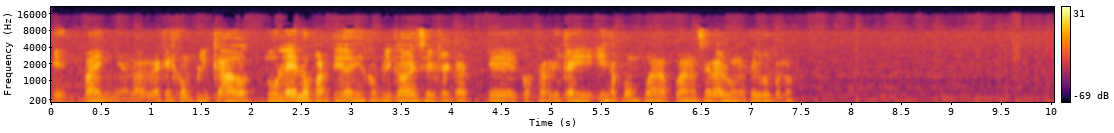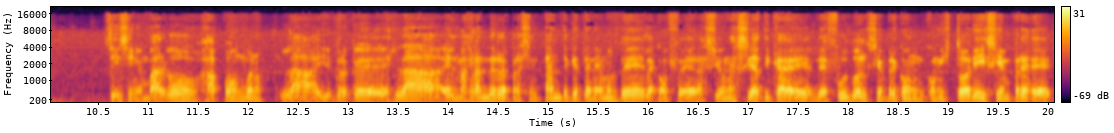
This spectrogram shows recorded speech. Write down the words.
España. La verdad que es complicado, tú lees los partidos y es complicado decir que, Costa Rica y, Japón puedan, hacer algo en este grupo, ¿no? Sí, sin embargo, Japón, bueno, la, yo creo que es la, el más grande representante que tenemos de la Confederación Asiática de, Fútbol, siempre con, historia y siempre,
